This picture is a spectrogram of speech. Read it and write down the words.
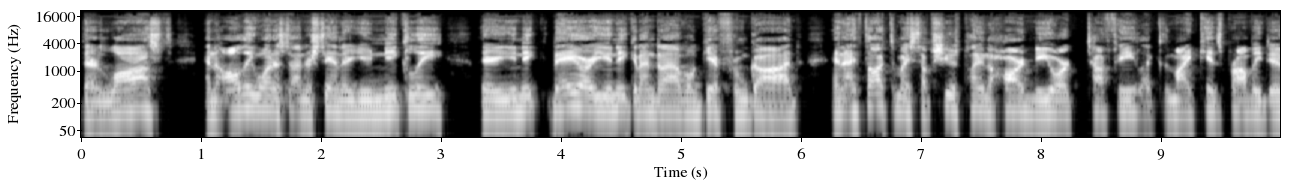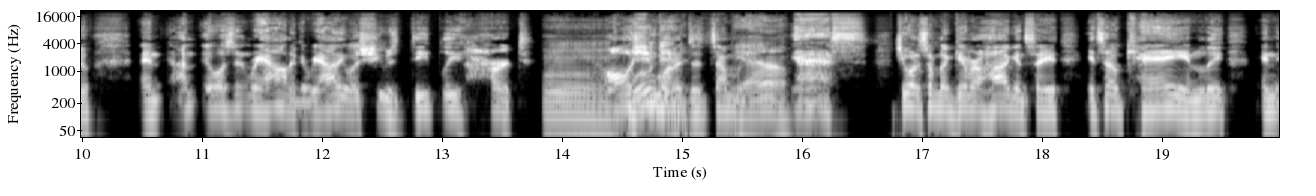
They're lost and all they want is to understand they're uniquely, they're unique. They are a unique and undeniable gift from God. And I thought to myself, she was playing the hard New York toughie, like my kids probably do. And it wasn't reality. The reality was she was deeply hurt. Mm, all wounded. she wanted to someone, Yeah. yes. She wanted someone to give her a hug and say it's okay and le- and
